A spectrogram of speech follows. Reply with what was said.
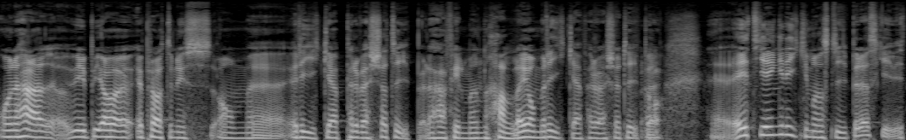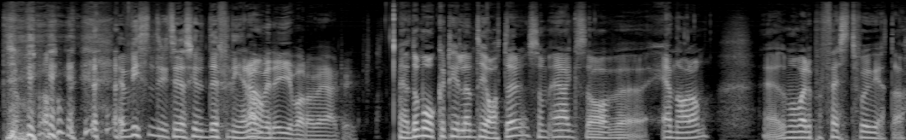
och det här, vi, jag, jag pratade nyss om eh, rika perversa typer. Den här filmen handlar ju om rika perversa typer. Ja. Eh, ett gäng rikemanstyper har jag skrivit. jag visste inte riktigt hur jag skulle definiera Ja, dem. men det är ju värt det. Eh, De åker till en teater som ägs av eh, en av dem. Eh, De har varit på fest får vi veta.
